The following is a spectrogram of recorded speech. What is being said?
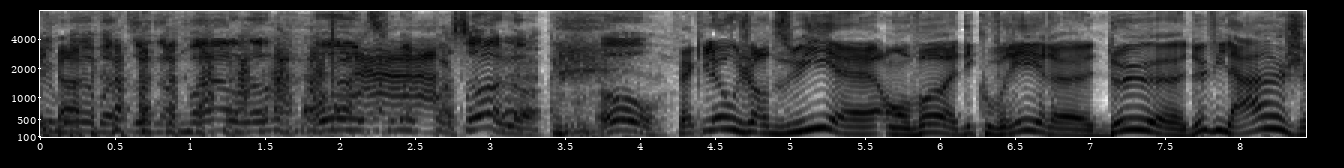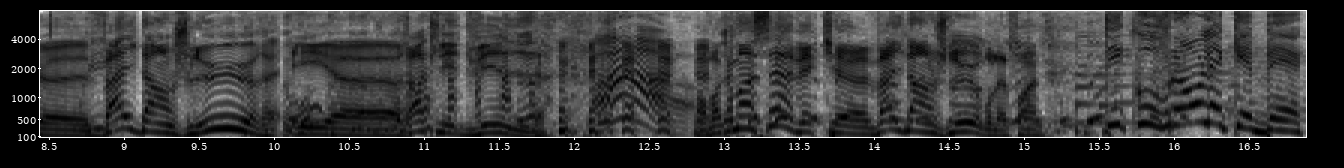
eu, moi, on va te dire là. Oh, tu souhaites pas ça, là. Oh. Fait que là, aujourd'hui, euh, on va découvrir euh, deux, euh, deux villages, euh, Val d'Angelure et euh, Racletteville. On va commencer avec euh, Val d'Angelure pour le fun. Découvrons le Québec.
